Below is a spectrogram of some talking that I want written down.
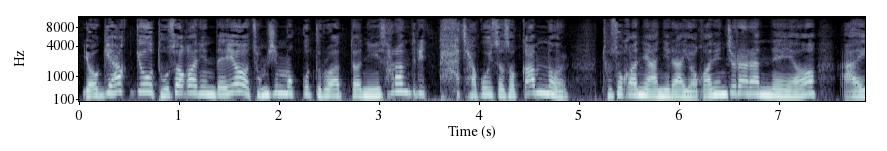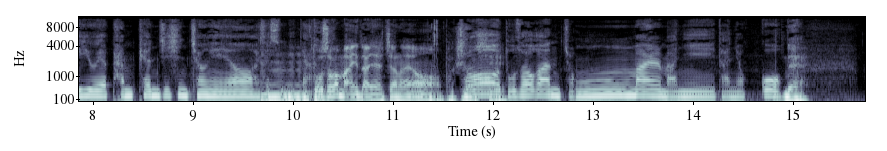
여기 학교 도서관인데요. 점심 먹고 들어왔더니 사람들이 다 자고 있어서 깜놀. 도서관이 아니라 여관인 줄 알았네요. 아이유의 반편지 신청해요. 하셨습니다. 음, 도서관 많이 다녔잖아요, 박시선 씨. 저 도서관 정말 많이 다녔고 네.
